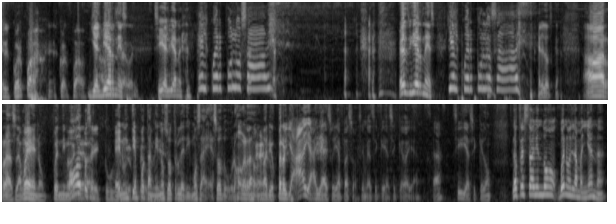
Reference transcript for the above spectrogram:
el cuerpo. El cuerpo y el viernes. Sí, el viernes. El cuerpo lo sabe. es viernes. Y el cuerpo lo sabe. el Oscar. Ah, raza. Bueno, pues ni modo, pues en, un tiempo también nosotros le dimos a eso duro, ¿verdad, don Mario? Pero ya, ya, ya, eso ya pasó. Se me hace que ya se quedó allá. ¿Ah? Sí, ya se quedó. La otra estaba viendo, bueno, en la mañana,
